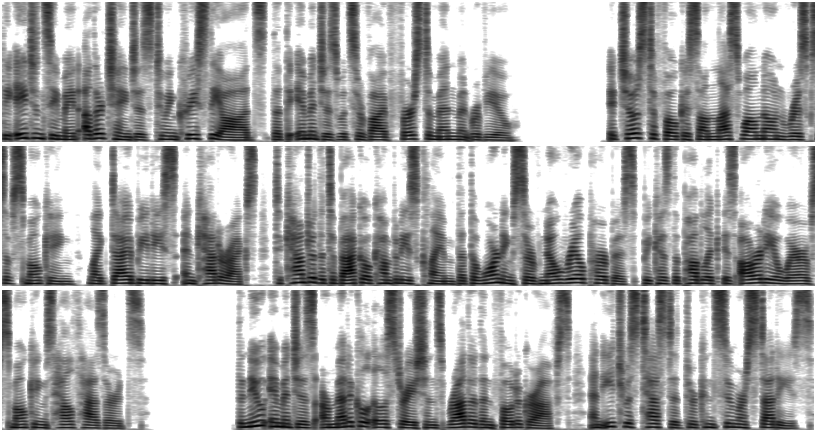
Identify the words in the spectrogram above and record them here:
The agency made other changes to increase the odds that the images would survive First Amendment review it chose to focus on less well known risks of smoking, like diabetes and cataracts, to counter the tobacco company's claim that the warnings serve no real purpose because the public is already aware of smoking's health hazards. The new images are medical illustrations rather than photographs, and each was tested through consumer studies.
